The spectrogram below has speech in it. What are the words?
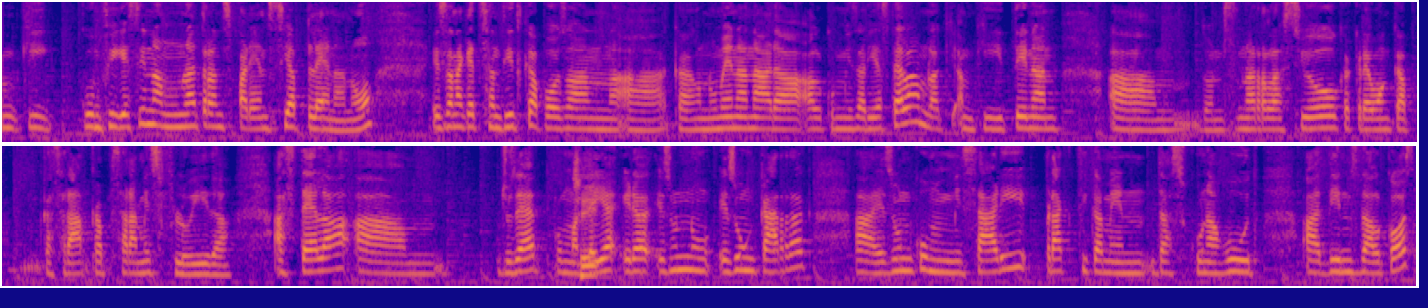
amb qui configuessin en una transparència plena. No? És en aquest sentit que posen, eh, que anomenen ara el comissari Estela, amb, la, amb qui tenen eh, doncs una relació que creuen que, que, serà, que serà més fluida. Estela eh, Josep, com sí. et deia, era, és, un, és un càrrec, uh, és un comissari pràcticament desconegut uh, dins del cos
